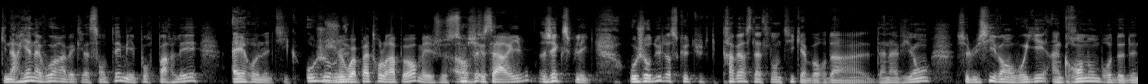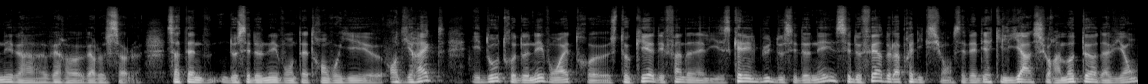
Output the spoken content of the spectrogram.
qui n'a rien à voir avec la santé, mais pour parler aéronautique. Je vois pas trop le rapport, mais je sens je- que ça arrive. J'explique. Aujourd'hui, lorsque tu traverses l'Atlantique à bord d'un avion, celui-ci va envoyer un grand nombre de données vers, vers, euh, vers le sol. Certaines de ces données vont être envoyées euh, en direct et d'autres données vont être euh, stockées à des fins d'analyse. Quel est le but de ces données? C'est de faire de la prédiction. C'est-à-dire qu'il y a sur un moteur d'avion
